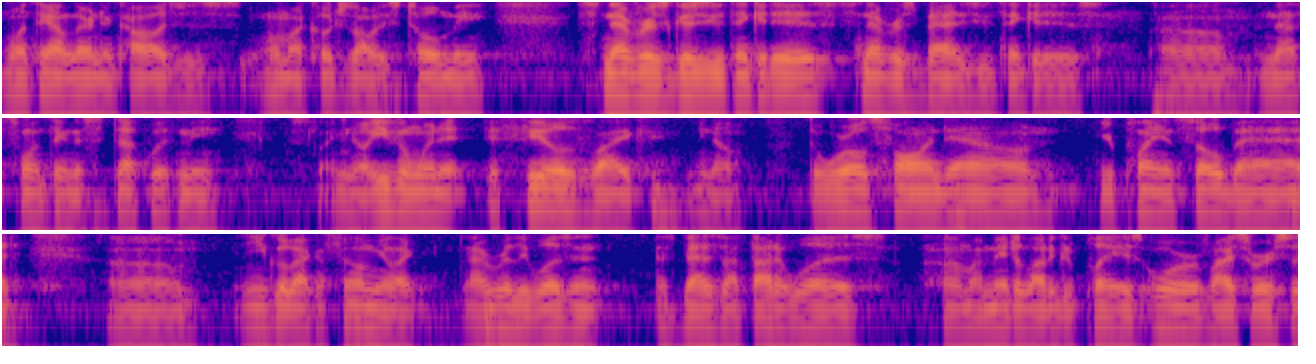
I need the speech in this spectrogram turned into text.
one thing I learned in college is one of my coaches always told me, it's never as good as you think it is. It's never as bad as you think it is. Um, and that's one thing that stuck with me. It's like, you know, even when it, it feels like, you know, the world's falling down, you're playing so bad, um, and you go back and film, you're like, I really wasn't as bad as I thought it was. Um, I made a lot of good plays, or vice versa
